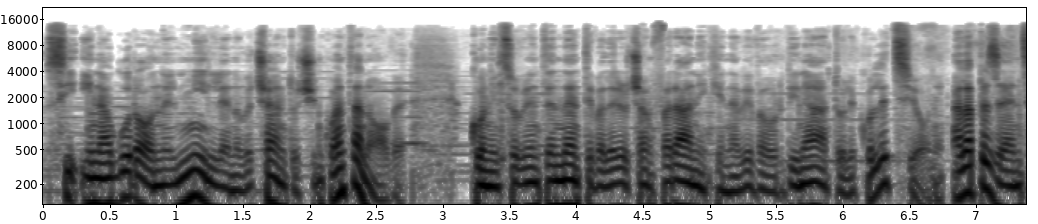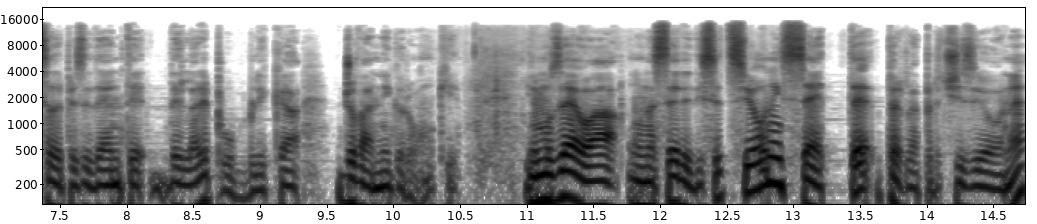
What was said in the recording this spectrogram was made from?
si inaugurò nel 1959 con il sovrintendente Valerio Cianfarani che ne aveva ordinato le collezioni, alla presenza del Presidente della Repubblica Giovanni Gronchi. Il museo ha una serie di sezioni, sette per la precisione,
